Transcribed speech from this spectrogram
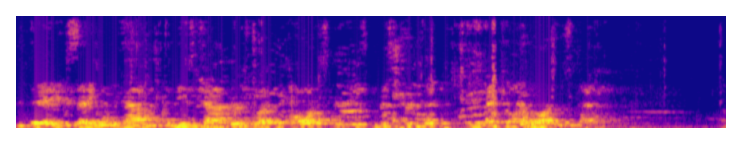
the day setting that we have in these chapters, but we all experienced mistreatment and eventually a martyr's death. Uh,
